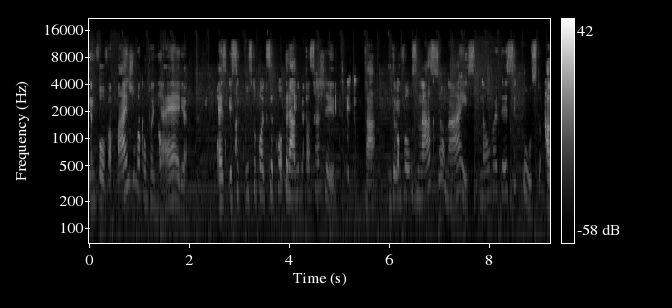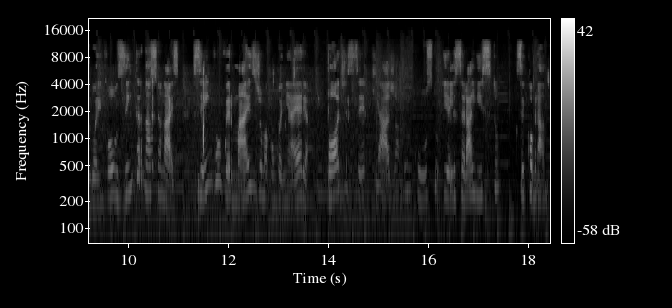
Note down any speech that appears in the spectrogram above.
envolva mais de uma companhia aérea, é, esse custo pode ser cobrado do passageiro, tá? Então, em voos nacionais, não vai ter esse custo. Agora, em voos internacionais, se envolver mais de uma companhia aérea, pode ser que haja um custo e ele será lícito ser cobrado.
